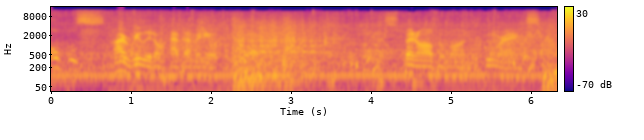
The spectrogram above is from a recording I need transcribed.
Opals. I really don't have that many opals. I spent all of them on boomerangs.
